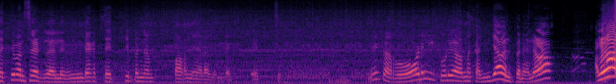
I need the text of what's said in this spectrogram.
തെറ്റ് മനസ്സിലായിട്ടില്ല അല്ലേ? നിന്റെ തെറ്റ് ഇപ്പൊ ഞാൻ പറഞ്ഞുതരാം നിന്റെ തെറ്റ്. നീക്ക റോഡിൽ കൂടി നടന്ന കഞ്ചാവ് വിൽപ്പന അല്ലടാ. അല്ലടാ.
